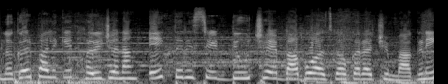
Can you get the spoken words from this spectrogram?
नगरपालिकेत हरिजनांक एक तरी सीट दिवचे बाबू आजगावकराची मागणी.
